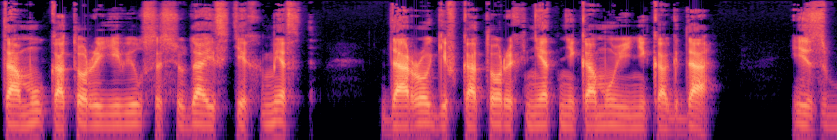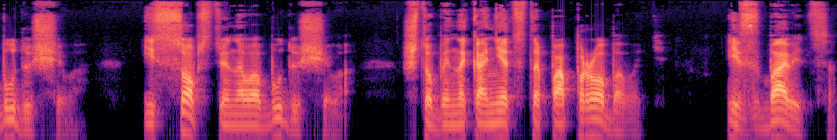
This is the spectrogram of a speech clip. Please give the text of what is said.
тому, который явился сюда из тех мест, дороги в которых нет никому и никогда, из будущего, из собственного будущего чтобы наконец-то попробовать избавиться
